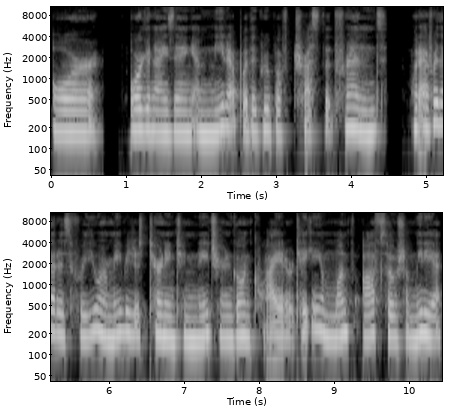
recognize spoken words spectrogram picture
or organizing a meetup with a group of trusted friends, whatever that is for you, or maybe just turning to nature and going quiet or taking a month off social media,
